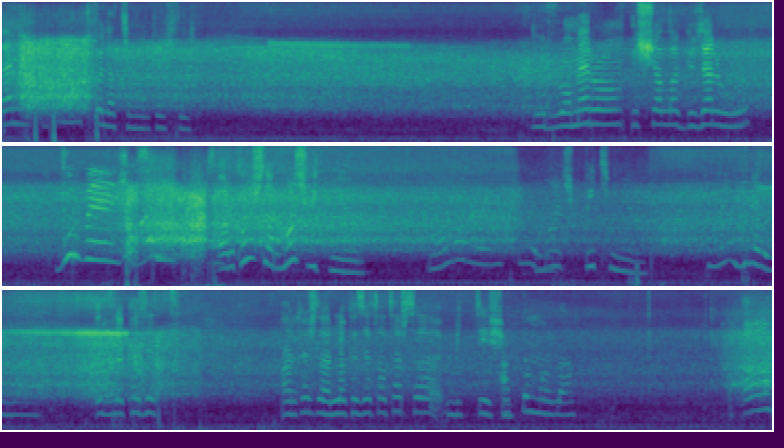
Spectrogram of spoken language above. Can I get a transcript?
ben net gol atacağım arkadaşlar. Dur Romero inşallah güzel vurur. Vur be. Arkadaşlar maç bitmiyor. Ne. Maç bitmiyor. Tamam yine gönderdim. Lacazette. Arkadaşlar Lacazette atarsa bitti işim. Attım valla. Ah,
